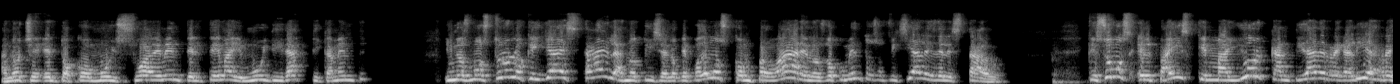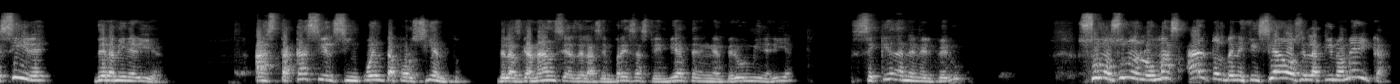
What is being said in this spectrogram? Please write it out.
Anoche él tocó muy suavemente el tema y muy didácticamente y nos mostró lo que ya está en las noticias, lo que podemos comprobar en los documentos oficiales del Estado, que somos el país que mayor cantidad de regalías recibe de la minería. Hasta casi el 50% de las ganancias de las empresas que invierten en el Perú en minería se quedan en el Perú. Somos uno de los más altos beneficiados en Latinoamérica.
